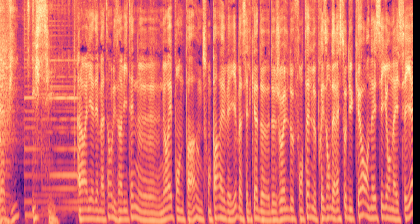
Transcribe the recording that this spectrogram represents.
La vie ici. Alors il y a des matins où les invités ne, ne répondent pas, ou ne sont pas réveillés. Bah, c'est le cas de, Joël de Fontaine, le président des Restos du Cœur. On a essayé, on a essayé.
